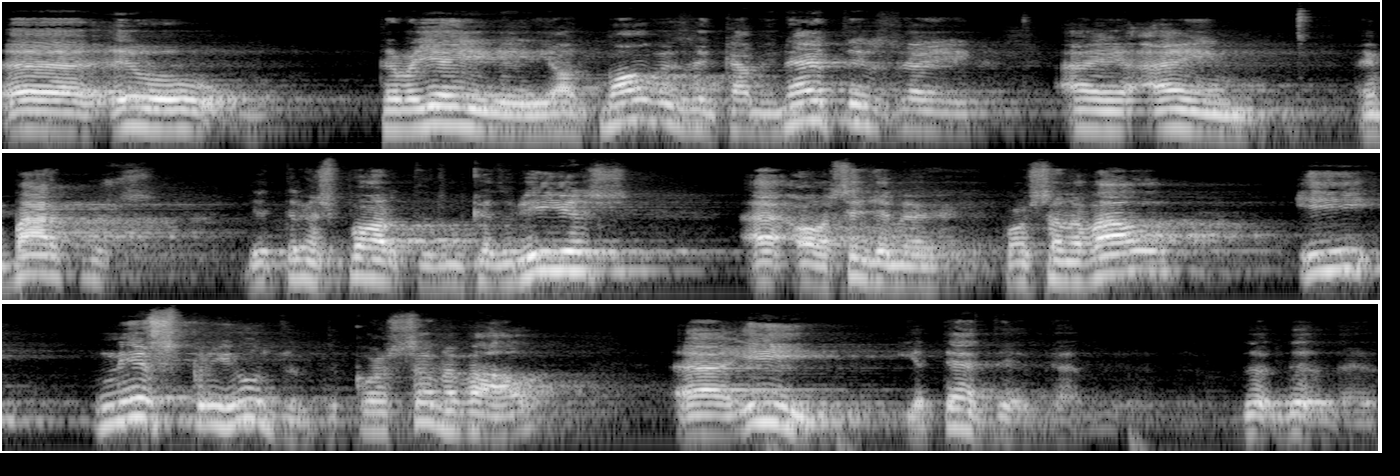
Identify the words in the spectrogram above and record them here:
eh, eu trabalhei em automóveis, em caminhonetas, em, em, em, barcos de transporte de mercadorias, eh, ou seja, na construção naval, e nesse período de construção naval eh, e, e até de, de, de,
